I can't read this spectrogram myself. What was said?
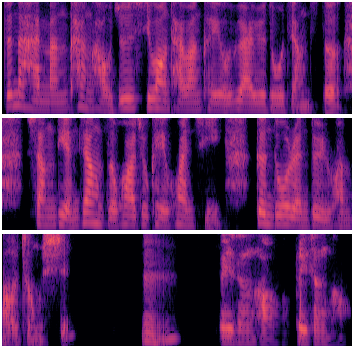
真的还蛮看好，就是希望台湾可以有越来越多这样子的商店，这样子的话就可以唤起更多人对于环保的重视。嗯。非常好，非常好，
